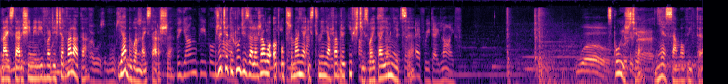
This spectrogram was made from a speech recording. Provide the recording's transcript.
Najstarsi mieli 22 lata. Ja byłem najstarszy. Życie tych ludzi zależało od utrzymania istnienia fabryki w ścisłej tajemnicy. Spójrzcie, niesamowite.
